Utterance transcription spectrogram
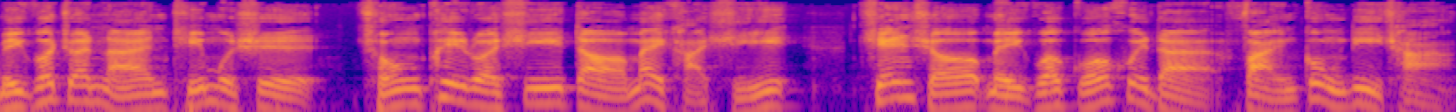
美国专栏题目是“从佩洛西到麦卡锡，坚守美国国会的反共立场”。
